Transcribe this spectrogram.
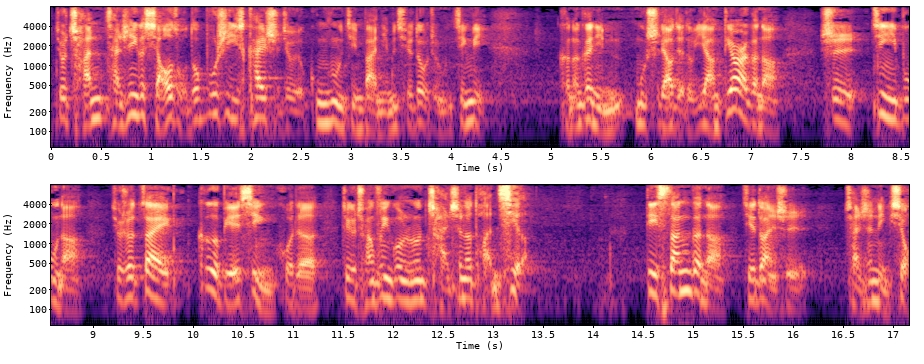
就产产生一个小组，都不是一开始就有公众敬拜，你们其实都有这种经历，可能跟你们牧师了解都一样。第二个呢，是进一步呢，就是说在个别性或者这个传福音过程中产生了团契了。第三个呢阶段是产生领袖，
